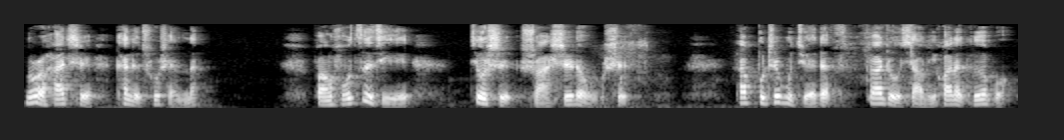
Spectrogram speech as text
努尔哈赤看得出神呢，仿佛自己就是耍狮的武士。他不知不觉地抓住小梨花的胳膊，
